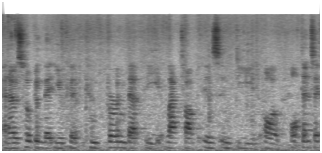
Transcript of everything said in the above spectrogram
and I was hoping that you could confirm that the laptop is indeed authentic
